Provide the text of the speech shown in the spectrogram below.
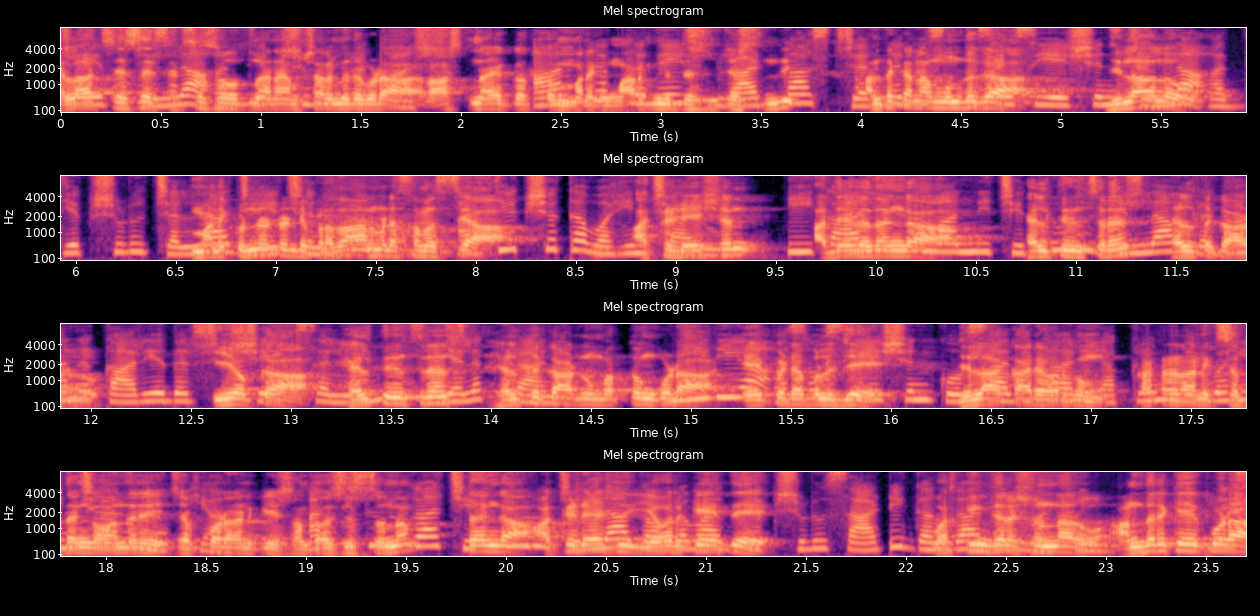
ఎలా చేస్తే సక్సెస్ అవుతున్న అంశాల మీద కూడా రాష్ట్ర నాయకత్వం మనకి మార్గనిర్దేశం చేస్తుంది అంతకన్నా ముందుగా జిల్లాలో జిల్లా అధ్యక్షుడు చల్లా మనకు ఉన్నటువంటి జయచంద్ర ప్రధానమైన సమస్య. అక్రిడేషన్ అదేవిధంగా కార్యక్రమాన్ని హెల్త్ ఇన్సూరెన్స్ హెల్త్ కార్యదర్శి ఈ యొక్క హెల్త్ ఇన్సూరెన్స్ హెల్త్ కార్డు మొత్తం కూడా ఏపీడబ్ల్యూజే జిల్లా కార్యవర్గం కట్టడానికి సిద్ధంగా ఉందని చెప్పుకోవడానికి సంతోషిస్తున్నాం అక్రిడేషన్ ఎవరికైతే వర్కింగ్ జర్నలిస్ట్ ఉన్నారు. అందరికీ కూడా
